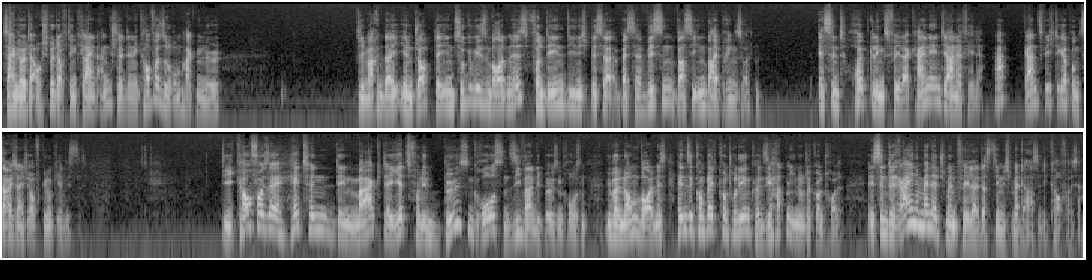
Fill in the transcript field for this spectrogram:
Sagen Leute auch, ich würde auf den kleinen Angestellten in den Kaufhäusern rumhacken. Nö. Die machen da ihren Job, der ihnen zugewiesen worden ist, von denen, die nicht besser, besser wissen, was sie ihnen beibringen sollten. Es sind Häuptlingsfehler, keine Indianerfehler. Ha? Ganz wichtiger Punkt, sage ich eigentlich oft genug, ihr wisst es. Die Kaufhäuser hätten den Markt, der jetzt von den bösen Großen, sie waren die bösen Großen, übernommen worden ist, hätten sie komplett kontrollieren können. Sie hatten ihn unter Kontrolle. Es sind reine Managementfehler, dass die nicht mehr da sind, die Kaufhäuser.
